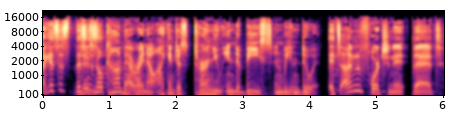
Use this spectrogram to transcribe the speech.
I guess this this There's is no combat right now. I can just turn you into beasts, and we can do it. It's unfortunate that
